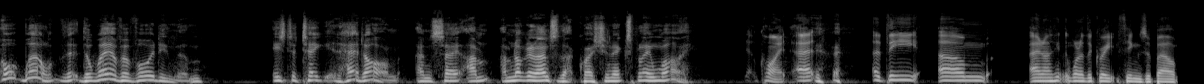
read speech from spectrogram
oh well, the, the way of avoiding them is to take it head on and say, "I'm I'm not going to answer that question. Explain why." Quite. Uh, the um, and I think that one of the great things about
